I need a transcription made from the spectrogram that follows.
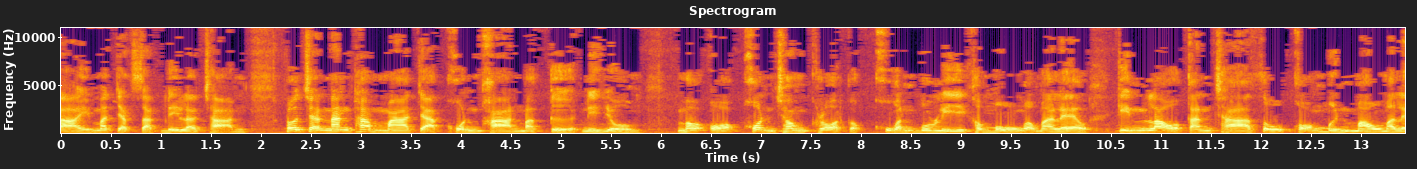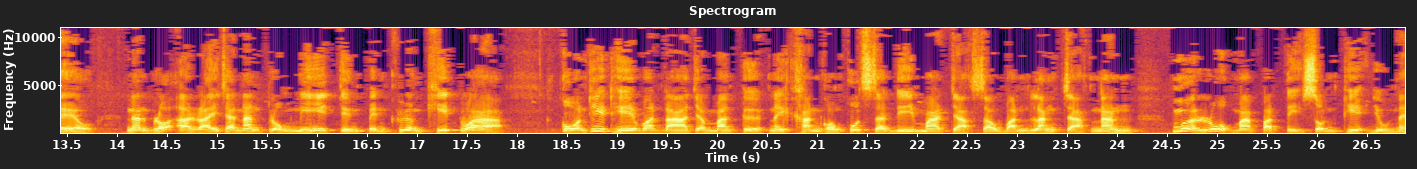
กาย มาจากสัตว์เดรัจฉาน เพราะฉะนั้นถ้ามาจากคนพาลมาเกิดนิยมมาออกพ้นช่องคลอดก็ควรบุหรี่ขโมงออกมาแล้ว กินเหล้ากัญชาสูบของมึนเมามาแล้ว นั่นเพราะอะไรฉะนั้นตรงนี้จึงเป็นเครื่องคิดว่าก่อนที่เทวดาจะมาเกิดในคันของพุทธดีมาจากสวรรค์หลังจากนั้น เมื่อลูกมาปฏิสนธิอยู่ใน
